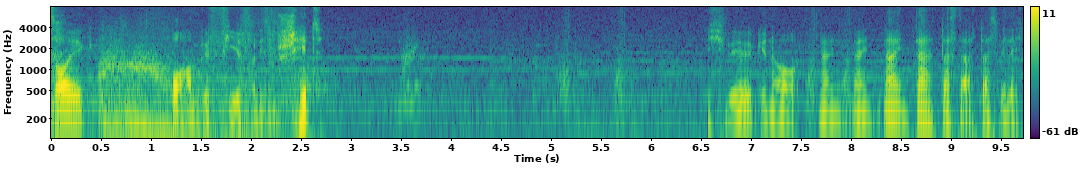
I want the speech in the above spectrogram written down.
Zeug. Boah, haben wir viel von diesem Shit. Ich will, genau. Nein, nein, nein. Da, das da. Das will ich.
